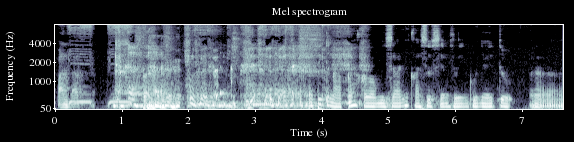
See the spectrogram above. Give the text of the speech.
Pantat. tapi kenapa kalau misalnya kasus yang selingkuhnya itu eh,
